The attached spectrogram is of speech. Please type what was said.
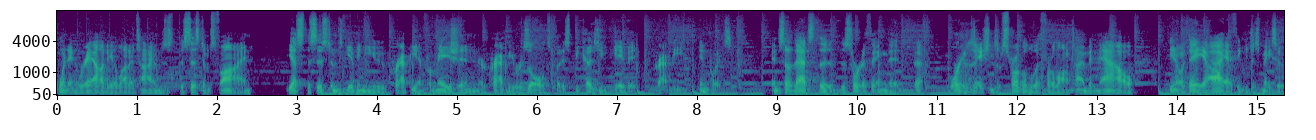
When in reality, a lot of times the system's fine yes, the system's giving you crappy information or crappy results, but it's because you gave it crappy inputs. And so that's the, the sort of thing that uh, organizations have struggled with for a long time. But now, you know, with AI, I think it just makes it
